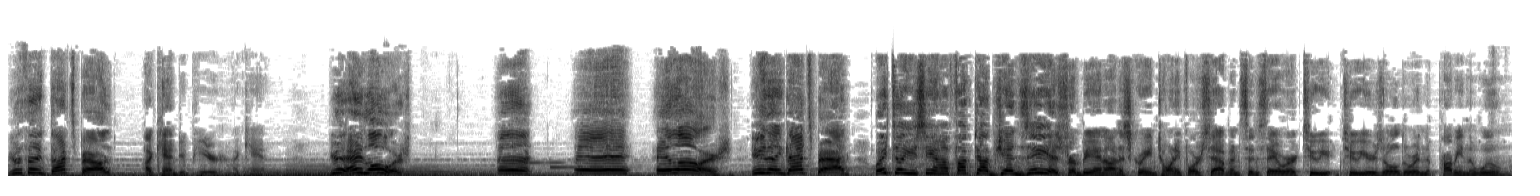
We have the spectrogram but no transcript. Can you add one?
You think that's bad? I can't do Peter. I can't. Hey, Lois. Uh, hey, hey, Lois. You think that's bad? Wait till you see how fucked up Gen Z is from being on a screen 24-7 since they were two, two years old or in the, probably in the womb.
